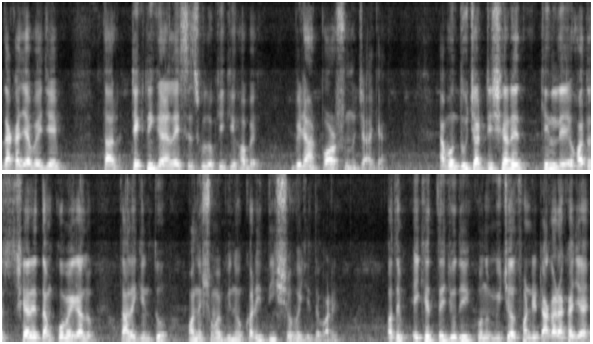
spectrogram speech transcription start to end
দেখা যাবে যে তার টেকনিক্যাল অ্যানালাইসিসগুলো কী কী হবে। বিরাট পড়াশুনোর জায়গা। এবং দু চারটি শেয়ারে কিনলে হয়তো শেয়ারের দাম কমে গেল তাহলে কিন্তু অনেক সময় বিনিয়োগকারী নিঃস্ব হয়ে যেতে পারে। অতএব এক্ষেত্রে যদি কোনো মিউচুয়াল ফান্ডে টাকা রাখা যায়,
